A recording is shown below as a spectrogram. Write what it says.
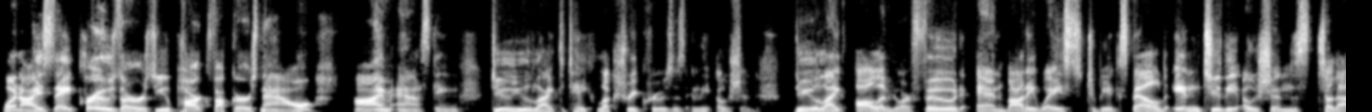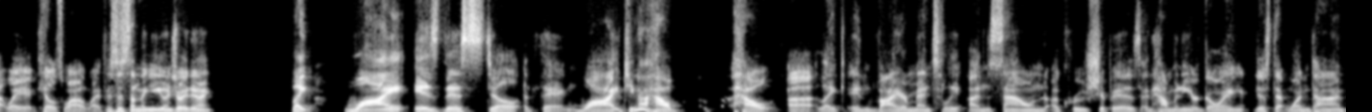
When I say cruisers, you park fuckers now. I'm asking, do you like to take luxury cruises in the ocean? Do you like all of your food and body waste to be expelled into the oceans so that way it kills wildlife? Is this something you enjoy doing? Like, why is this still a thing? Why do you know how how uh like environmentally unsound a cruise ship is and how many are going just at one time?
